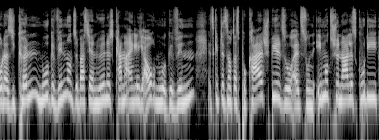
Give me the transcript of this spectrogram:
oder sie können nur gewinnen und Sebastian Hoeneß kann eigentlich auch nur gewinnen. Es gibt jetzt noch das Pokalspiel so als so ein emotionales Goodie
